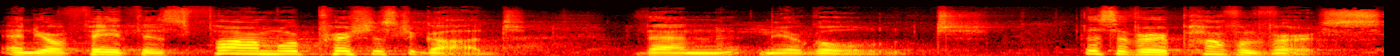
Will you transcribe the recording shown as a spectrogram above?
and your faith is far more precious to God than mere gold. That's a very powerful verse.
